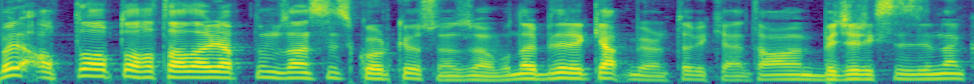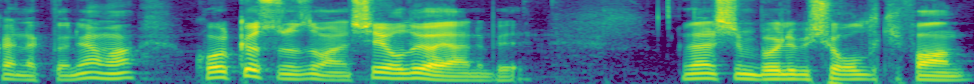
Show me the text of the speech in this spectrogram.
Böyle aptal aptal hatalar yaptığımızdan siz korkuyorsunuz değil mi? Bunları bilerek yapmıyorum tabii ki. Yani tamamen beceriksizliğimden kaynaklanıyor ama korkuyorsunuz değil mi? Hani şey oluyor yani bir. Neden şimdi böyle bir şey oldu ki falan.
